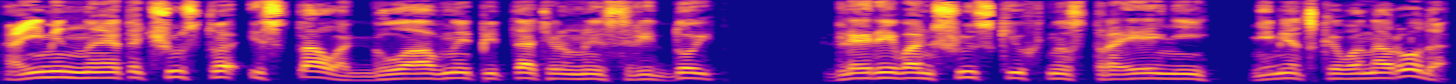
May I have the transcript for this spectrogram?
А именно это чувство и стало главной питательной средой для реваншистских настроений немецкого народа,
